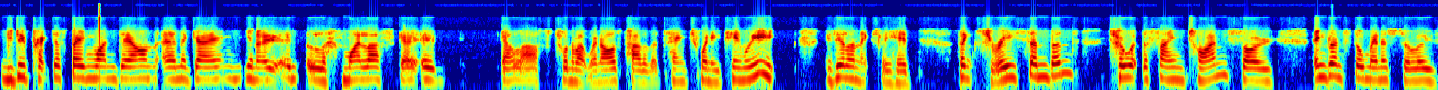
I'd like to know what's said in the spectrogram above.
you do practice being one down in a game. You know, in my last game, our last tournament when I was part of the team, 2010, we New Zealand actually had, I think, three sin bins, two at the same time. So England still managed to lose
